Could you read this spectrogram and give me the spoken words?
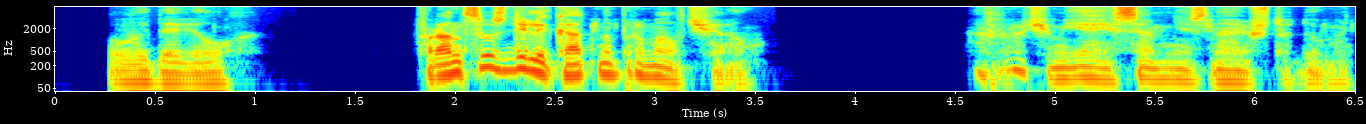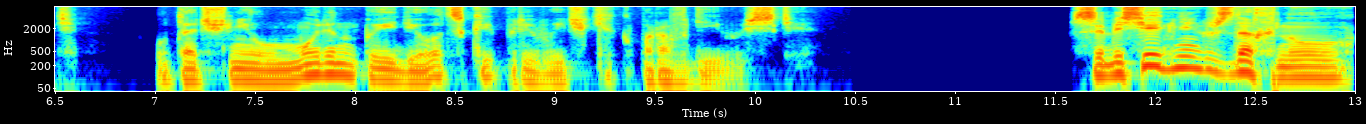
— выдавил. Француз деликатно промолчал. «А, впрочем, я и сам не знаю, что думать», — уточнил Мурин по идиотской привычке к правдивости. Собеседник вздохнул.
